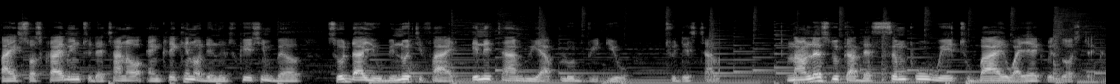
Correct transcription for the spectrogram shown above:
by subscribing to the channel and clicking on the notification bell so that you'll be notified anytime we upload video to this channel. Now let's look at the simple way to buy WAEC Result Checker.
